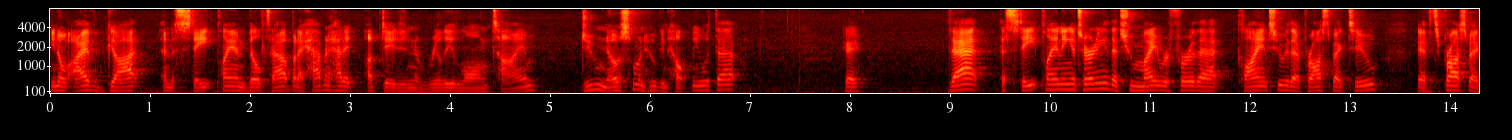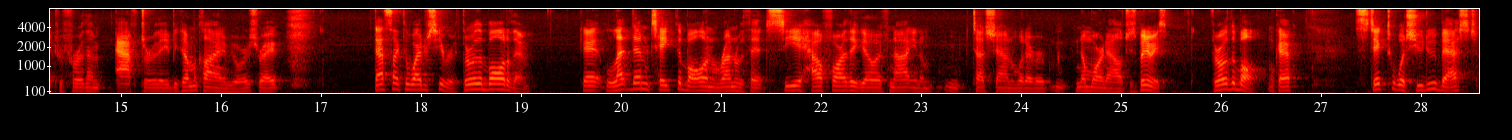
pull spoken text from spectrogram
you know, I've got an estate plan built out, but I haven't had it updated in a really long time. Do you know someone who can help me with that?" Okay. That estate planning attorney that you might refer that client to or that prospect to, if it's a prospect, refer them after they become a client of yours, right? That's like the wide receiver. Throw the ball to them. Okay, let them take the ball and run with it. See how far they go. If not, you know, touchdown, whatever. No more analogies. But anyways, throw the ball. Okay, stick to what you do best:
